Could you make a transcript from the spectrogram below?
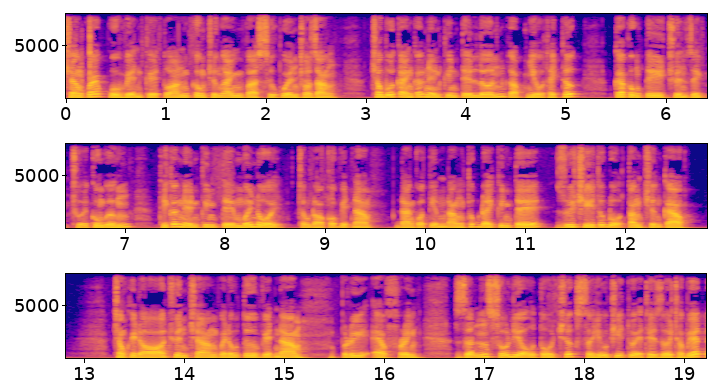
Trang web của Viện Kế toán Công chứng Anh và Sứ Quên cho rằng, trong bối cảnh các nền kinh tế lớn gặp nhiều thách thức, các công ty chuyển dịch chuỗi cung ứng, thì các nền kinh tế mới nổi, trong đó có Việt Nam, đang có tiềm năng thúc đẩy kinh tế, duy trì tốc độ tăng trưởng cao. Trong khi đó, chuyên trang về đầu tư Việt Nam Pre-Elfring dẫn số liệu Tổ chức Sở hữu trí tuệ thế giới cho biết,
